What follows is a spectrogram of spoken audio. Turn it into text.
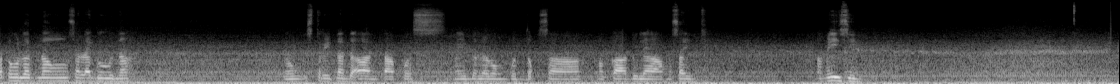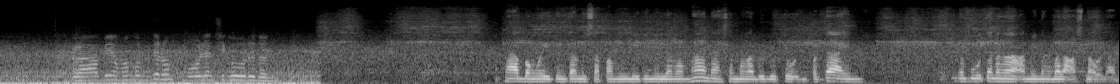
Katulad ng sa Laguna. Yung straight na daan tapos may dalawang bundok sa magkabila ang side. Amazing. Grabe yung hamog dun oh. Muulan siguro dun. Habang waiting kami sa pamimili nila Ma'am Hana sa mga lulutuing pagkain, nabutan na nga kami ng malakas na ulan.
